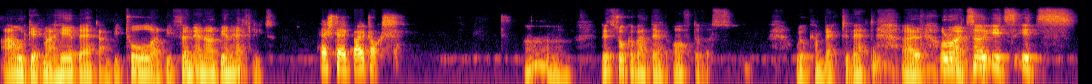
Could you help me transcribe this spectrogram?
I would get my hair back, I'd be tall, I'd be thin, and I'd be an athlete. Hashtag Botox. Ah, let's talk about that after this. We'll come back to that. Uh, all right. So it's it's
